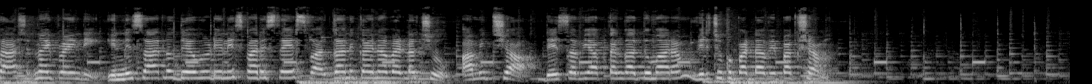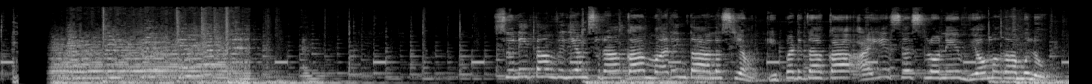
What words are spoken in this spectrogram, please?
ఫ్యాషన్ అయిపోయింది. ఎన్నిసార్లు దేవుడిని స్మరిస్తే స్వర్గానికైనా వెళ్ళొచ్చు. అమిత్ షా దేశవ్యాప్తంగా దుమారం విరుచుకుపడ్డ విపక్షం. సునీత విలియమ్స్ రాక మరింత ఆలస్యం. ఇప్పటిదాకా ఐఎస్ఎస్లోనే వ్యోమగాములు.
